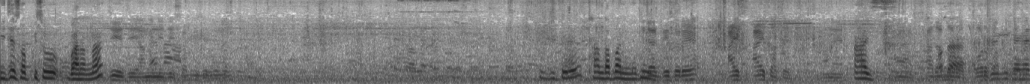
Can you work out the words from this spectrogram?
নিজে সবকিছু বানান না? জি জি আমি নিজে সব কিছু বানাই। ভিতরে ঠান্ডা পানি নাকি এটার ভিতরে আইস আইস আছে মানে আইস হ্যাঁ সাদা বরফ বরফ কি খাই খাই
